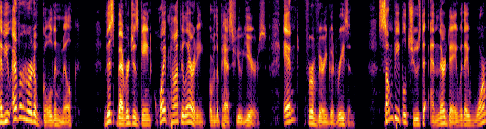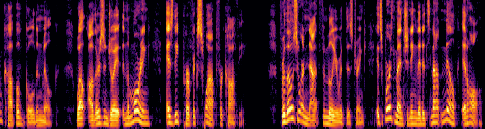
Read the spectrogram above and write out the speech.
Have you ever heard of golden milk? This beverage has gained quite popularity over the past few years, and for a very good reason. Some people choose to end their day with a warm cup of golden milk, while others enjoy it in the morning as the perfect swap for coffee. For those who are not familiar with this drink, it's worth mentioning that it's not milk at all,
